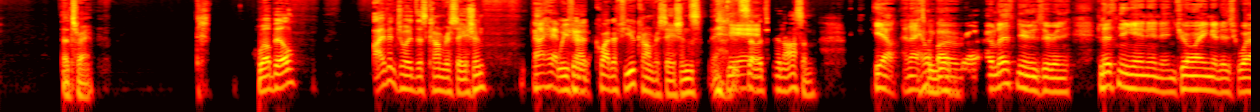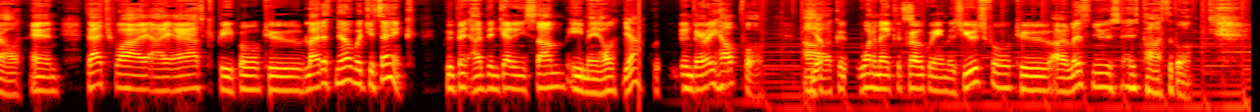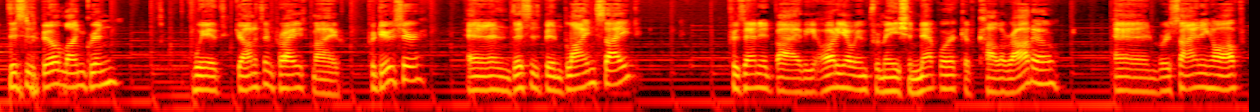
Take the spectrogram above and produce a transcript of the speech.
That's right. Well, Bill, I've enjoyed this conversation. I have We've to- had quite a few conversations. Yeah. so it's been awesome. Yeah, and I It's hope our, uh, our listeners are in, listening in and enjoying it as well. And that's why I ask people to let us know what you think. We've been I've been getting some email. Yeah. been very helpful. Uh, because we want to make the program as useful to our listeners as possible. This is Bill Lundgren with Jonathan Price, my producer, and this has been Blind Sight presented by the Audio Information Network of Colorado. And we're signing off,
